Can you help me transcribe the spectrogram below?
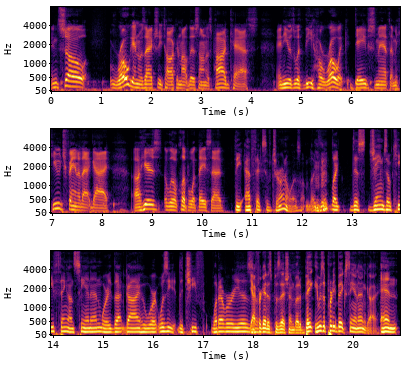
And so Rogan was actually talking about this on his podcast, and he was with the heroic Dave Smith. I'm a huge fan of that guy. Uh, here's a little clip of what they said. the ethics of journalism. Like the, like this James O'Keefe thing on CNN, where that guy who worked was he the chief, whatever he is. Yeah, I forget his position, but a big. He was a pretty big CNN guy. And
